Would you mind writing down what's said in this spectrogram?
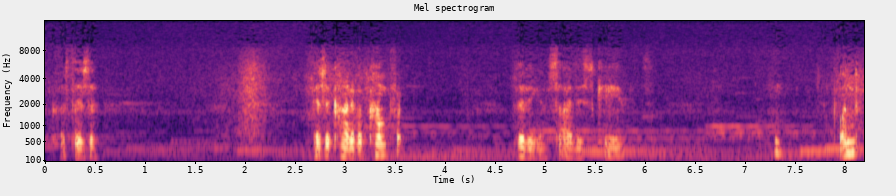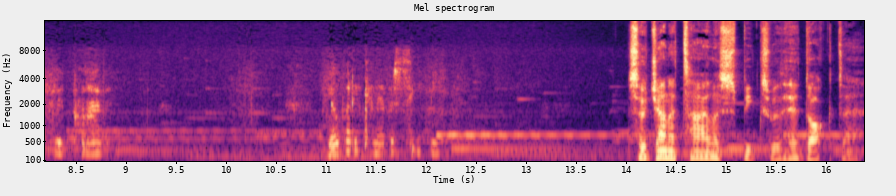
Because there's a there's a kind of a comfort living inside this cave. It's wonderfully private. Nobody can ever see me. So Janet Tyler speaks with her doctor,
